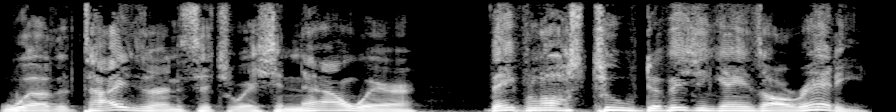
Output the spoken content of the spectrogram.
Well, the Titans are in a situation now where they've lost two division games already.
